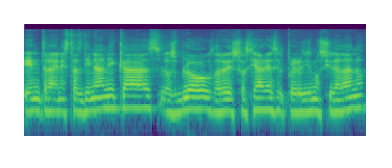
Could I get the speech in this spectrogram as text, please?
entra en estas dinámicas, los blogs, las redes sociales, el periodismo ciudadano.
